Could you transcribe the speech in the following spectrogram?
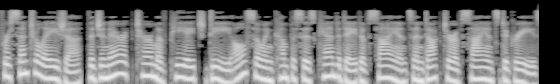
For Central Asia, the generic term of PhD also encompasses candidate of science and doctor of science degrees.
